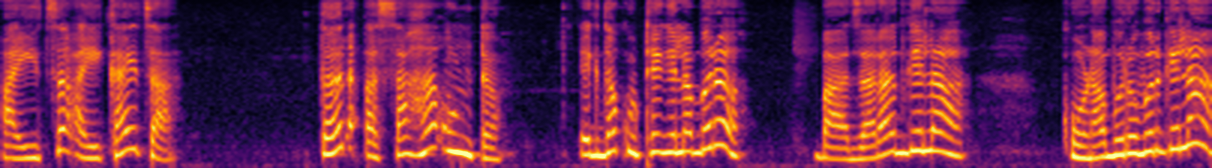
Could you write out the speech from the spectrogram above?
आईचं ऐकायचा. तर असा हा उंट. एकदा कुठे गेला बरं? बाजारात गेला. कोणाबरोबर गेला?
